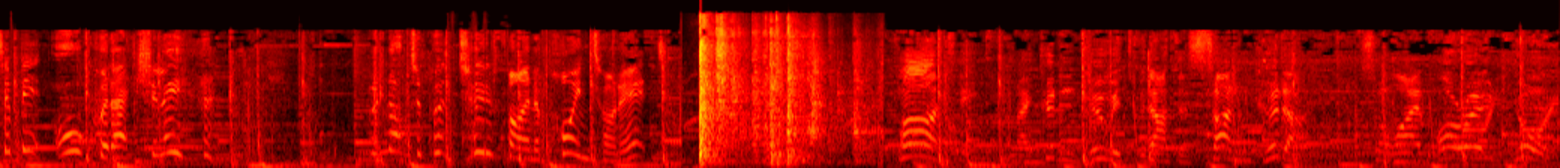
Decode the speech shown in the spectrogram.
It's a bit awkward, actually. but not to put too fine a point on it. Party! I couldn't do it without the sun, could I? So I borrowed yours.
